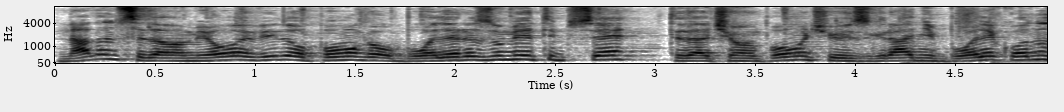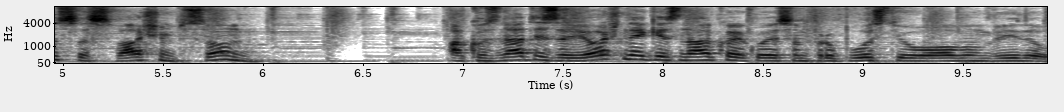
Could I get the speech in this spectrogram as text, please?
Nadam se da vam je ovaj video pomogao bolje razumjeti pse, te da će vam pomoći u izgradnji boljeg odnosa s vašim psom. Ako znate za još neke znakove koje sam propustio u ovom videu,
